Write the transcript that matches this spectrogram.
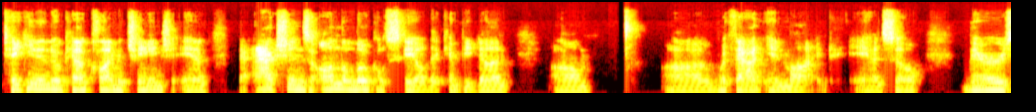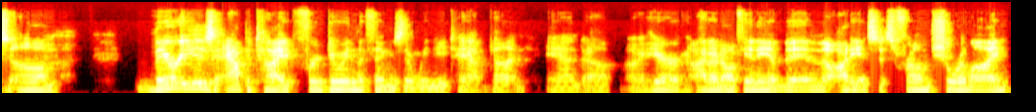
taking into account climate change and the actions on the local scale that can be done um, uh, with that in mind. And so there's um, there is appetite for doing the things that we need to have done. And uh, here, I don't know if any of the in the audience is from Shoreline,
